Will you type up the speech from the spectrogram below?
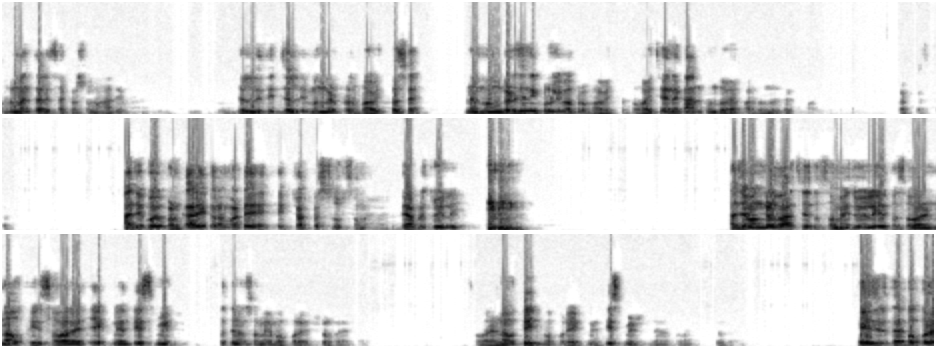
હનુમાન ચાલીસા કરશો, મહાદેવ. જલ્દીથી જલ્દી મંગળ પ્રભાવિત થશે અને મંગળ જેની કુંડલીમાં પ્રભાવિત થતો હોય છે અને કામ ધંધો, વેપાર ધંધો જે કમાવી શકે. ચોક્કસ કરજો. આજે કોઈ પણ કાર્યક્રમ માટે એક ચોક્કસ શુભ સમય હોય તે આપણે જોઈ લઈએ. આજે મંગળવાર છે, તો સમય જોઈ લઈએ તો સવારે નવથી સવારે એક ને ત્રીસ મિનિટ સુધીનો સમય બપોરે શુભ રહેશે સવારે નવથી બપોરે એક ને ત્રીસ મિનિટ સુધીનો સમય શુભ રહેશે એ જ રીતે બપોરે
